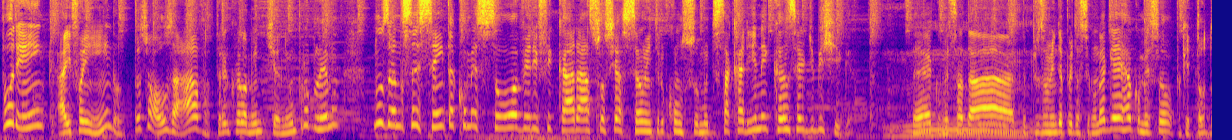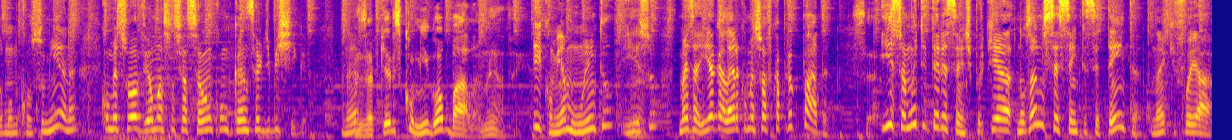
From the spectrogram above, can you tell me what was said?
Porém, aí foi indo, o pessoal usava, tranquilamente, não tinha nenhum problema. Nos anos 60 começou a verificar a associação entre o consumo de sacarina e câncer de bexiga. Né? Começou a dar, principalmente depois da Segunda Guerra, começou, porque todo mundo consumia, né? Começou a haver uma associação com câncer de bexiga. Né? Mas é porque eles comiam igual bala, né? E comia muito, isso, mas aí a galera começou a ficar preocupada. Certo. Isso é muito interessante, porque ah, nos anos 60 e 70, né, que foi a,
